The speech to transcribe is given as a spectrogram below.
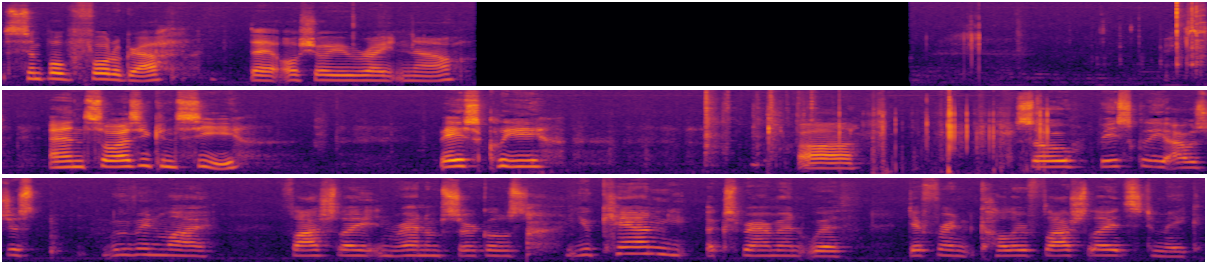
simple photograph that I'll show you right now. And so as you can see, basically, uh, so basically I was just moving my flashlight in random circles. You can experiment with different color flashlights to make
